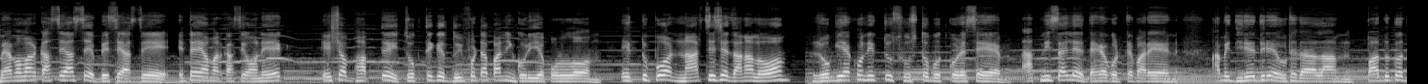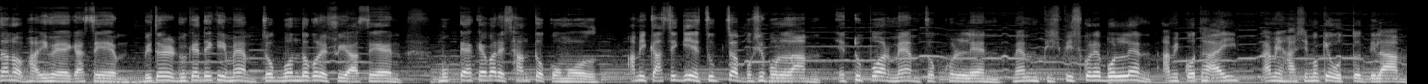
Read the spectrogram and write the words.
ম্যাম আমার কাছে আছে, বেঁচে আছে। এটাই আমার কাছে অনেক এসব ভাবতেই চোখ থেকে দুই ফোঁটা পানি গড়িয়ে পড়ল। একটু পর নার্স এসে জানালো, রোগী এখন একটু সুস্থ বোধ করেছে। আপনি চাইলে দেখা করতে পারেন। আমি ধীরে ধীরে উঠে দাঁড়ালাম। পা দুটো যেন ভারী হয়ে গেছে। ভিতরে ঢুকে দেখি ম্যাম চোখ বন্ধ করে শুয়ে আছেন। মুখটা একেবারে শান্ত, কোমল। আমি কাছে গিয়ে চুপচাপ বসে পড়লাম। একটু পর ম্যাম চোখ খুললেন। ম্যাম ফিসফিস করে বললেন, আমি কোথায়? আমি হাসি মুখে উত্তর দিলাম,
